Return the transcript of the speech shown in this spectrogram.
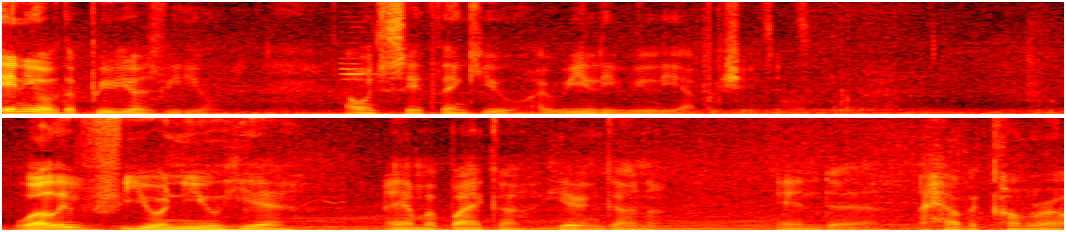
any of the previous videos. I want to say thank you. I really, really appreciate it. Well, if you're new here, I am a biker here in Ghana, and uh, I have a camera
